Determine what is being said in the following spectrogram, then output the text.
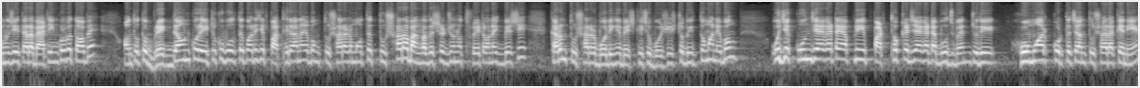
অনুযায়ী তারা ব্যাটিং করবে। তবে অন্তত ব্রেকডাউন করে এটুকু বলতে পারি যে পাথিরানা এবং তুষারের মধ্যে তুষারা বাংলাদেশের জন্য থ্রেট অনেক বেশি, কারণ তুষারের বোলিংয়ে বেশ কিছু বৈশিষ্ট্য বিদ্যমান এবং ওই যে কোন জায়গাটায় আপনি পার্থক্যের জায়গাটা বুঝবেন, যদি হোমওয়ার্ক করতে চান তুষারাকে নিয়ে,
